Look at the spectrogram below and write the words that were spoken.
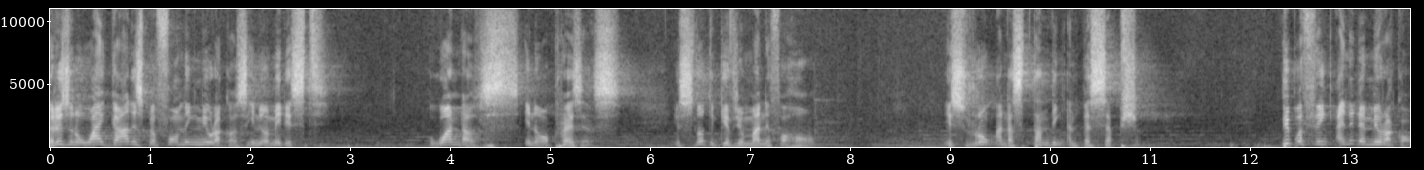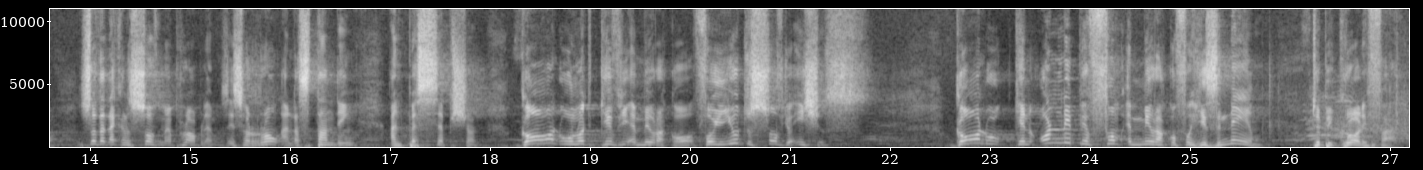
The reason why God is performing miracles in your midst, wonders in our presence, is not to give you money for home. It's wrong understanding and perception. People think I need a miracle so that I can solve my problems. It's a wrong understanding and perception. God will not give you a miracle for you to solve your issues. God can only perform a miracle for His name to be glorified.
